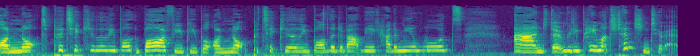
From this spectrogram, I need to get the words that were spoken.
are not particularly bothered, bar a few people are not particularly bothered about the Academy Awards and don't really pay much attention to it.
